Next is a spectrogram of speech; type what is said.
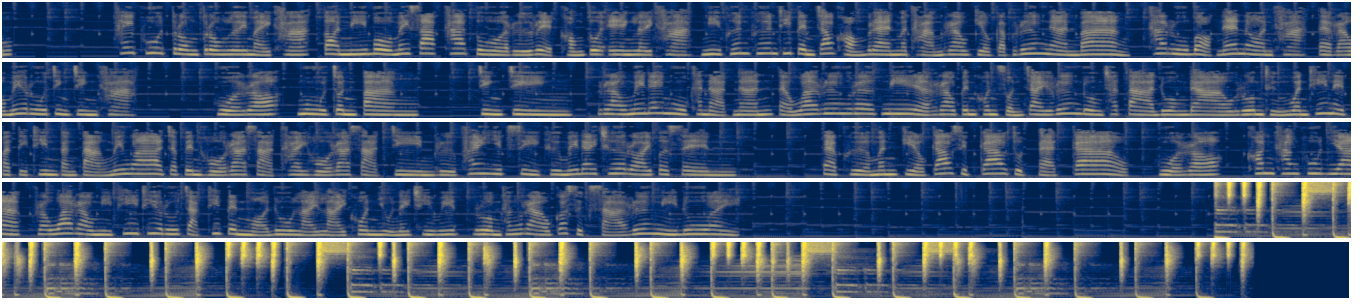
ให้พูดตรงๆเลยไหมคะ ตอนนี้โบไม่ทราบค่าตัวหรือเรทของตัวเองเลยค่ะ มีเพื่อนๆที่เป็นเจ้าของแบรนด์มาถามเราเกี่ยวกับเรื่องงานบ้าง ถ้ารู้บอกแน่นอนค่ะ แต่เราไม่รู้จริงๆค่ะ หัวเราะ งูจนปัง จริงๆ เราไม่ได้มูขนาดนั้น แต่ว่าเรื่องเลิกเนี่ยเราเป็นคนสนใจเรื่องดวงชะตาดวงดาว รวมถึงวันที่ในปฏิทินต่างๆ ไม่ว่าจะเป็นโหราศาสตร์ไทยโหราศาสตร์จีน หรือไพ่ยิปซีคือไม่ได้เชื่อร้อยเปอร์เซนต์แต่เผื่อมันเกี่ยว 99.89 หัวเราะค่อนข้างพูดยาก เพราะว่าเรามีพี่ที่รู้จักที่เป็นหมอดูหลายๆ คนอยู่ในชีวิต รวมทั้งเราก็ศึกษาเรื่องนี้ด้วย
